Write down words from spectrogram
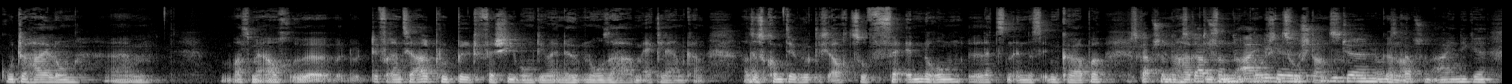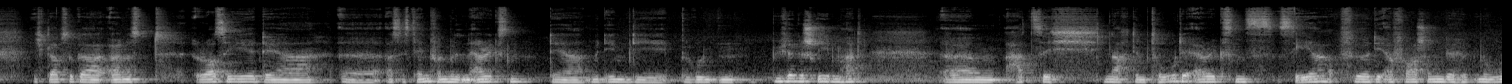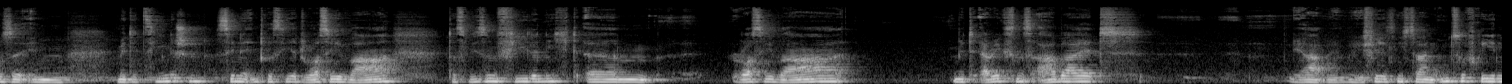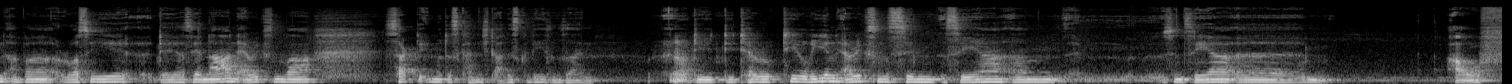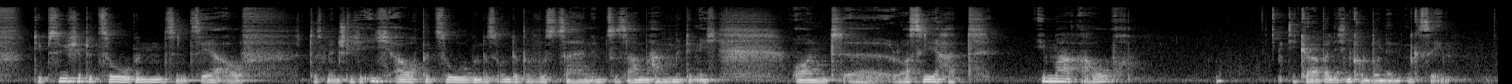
gute Heilung, ähm, was man auch über Differentialblutbildverschiebung, die wir in der Hypnose haben, erklären kann. Also ja. es kommt ja wirklich auch zu Veränderungen letzten Endes im Körper. Es gab schon, es gab schon einige Zustands. Studien und genau. es gab schon einige, ich glaube sogar Ernest Rossi, der äh, Assistent von Milton Erickson, der mit ihm die berühmten Bücher geschrieben hat, ähm, hat sich nach dem Tode Ericksons sehr für die Erforschung der Hypnose im medizinischen Sinne interessiert. Rossi war, das wissen viele nicht, ähm, Rossi war mit Ericksons Arbeit, ja, ich will jetzt nicht sagen unzufrieden, aber Rossi, der ja sehr nah an Erickson war, sagte immer, das kann nicht alles gewesen sein. Ja. Die, die Theorien Ericssons sind sehr, ähm, sind sehr ähm, auf die Psyche bezogen, sind sehr auf das menschliche Ich auch bezogen, das Unterbewusstsein im Zusammenhang mit dem Ich. Und äh, Rossi hat immer auch die körperlichen Komponenten gesehen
